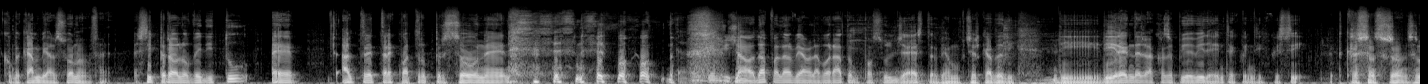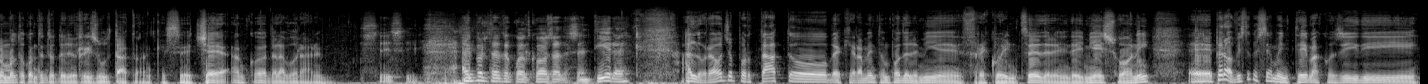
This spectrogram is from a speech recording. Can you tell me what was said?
come cambia il suono? Fa, sì, però lo vedi tu, è altre 3-4 persone nel mondo. No, dopo allora abbiamo lavorato un po' sul gesto, abbiamo cercato di, di, di rendere la cosa più evidente, quindi sì, sono, sono molto contento del risultato, anche se c'è ancora da lavorare. Sì, sì. Hai portato qualcosa da sentire? Allora, oggi ho portato beh, chiaramente un po' delle mie frequenze, delle, dei miei suoni, eh, però visto che siamo in tema così di,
